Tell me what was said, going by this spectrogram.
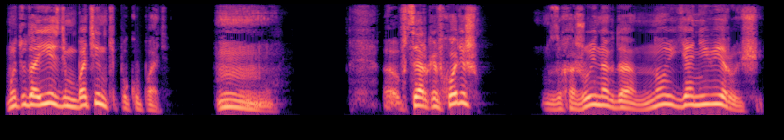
Мы туда ездим ботинки покупать. М -м -м. В церковь ходишь? Захожу иногда, но я не верующий.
